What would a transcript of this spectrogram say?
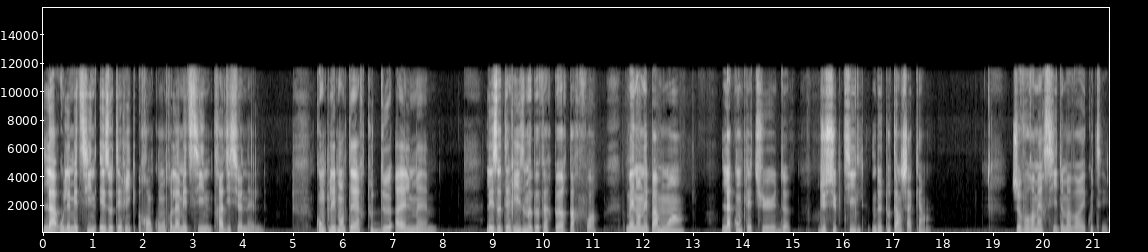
là où les médecines ésotériques rencontrent la médecine traditionnelle, complémentaires toutes deux à elles-mêmes. L'ésotérisme peut faire peur parfois, mais n'en est pas moins la complétude du subtil de tout un chacun. Je vous remercie de m'avoir écouté.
